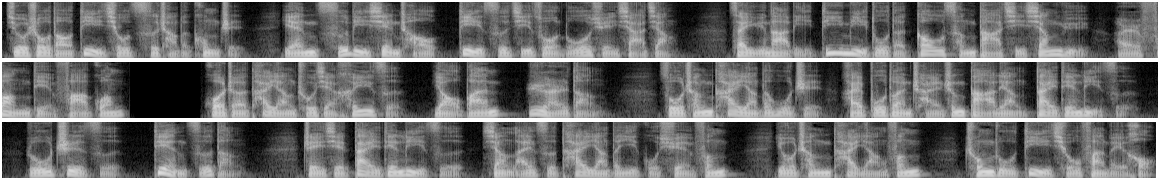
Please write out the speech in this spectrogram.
就受到地球磁场的控制，沿磁力线朝地磁极座螺旋下降，在与那里低密度的高层大气相遇而放电发光，或者太阳出现黑子、耀斑、日珥等组成太阳的物质，还不断产生大量带电粒子，如质子、电子等。这些带电粒子像来自太阳的一股旋风，又称太阳风，冲入地球范围后，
